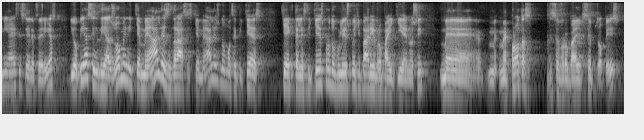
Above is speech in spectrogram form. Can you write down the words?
μια αίσθηση ελευθερίας, η οποία συνδυαζόμενη και με άλλες δράσεις και με άλλες νομοθετικές και εκτελεστικές πρωτοβουλίες που έχει πάρει η Ευρωπαϊκή Ένωση, με, με, με πρόταση της Ευρωπαϊκής Επιτροπής,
